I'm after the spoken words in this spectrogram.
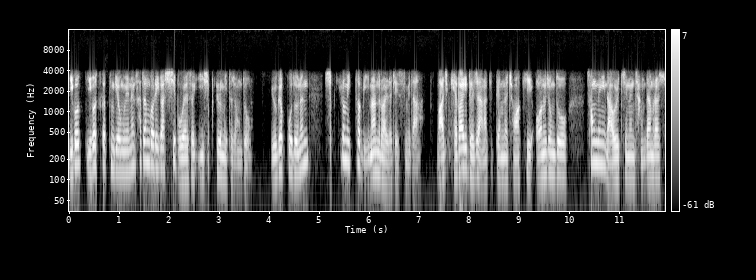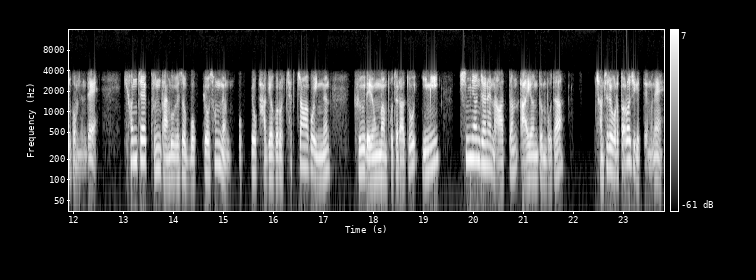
이것 이것 같은 경우에는 사정거리가 15에서 20km 정도, 요격 고도는 10km 미만으로 알려져 있습니다. 아직 개발이 되지 않았기 때문에 정확히 어느 정도 성능이 나올지는 장담을 할 수가 없는데 현재 군 당국에서 목표 성능, 목표 가격으로 책정하고 있는 그 내용만 보더라도 이미 10년 전에 나왔던 아이언돔보다 전체적으로 떨어지기 때문에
